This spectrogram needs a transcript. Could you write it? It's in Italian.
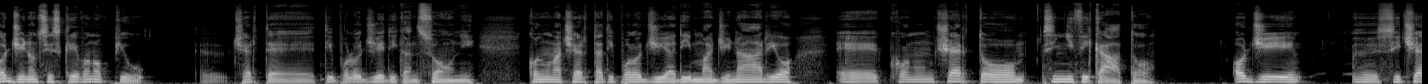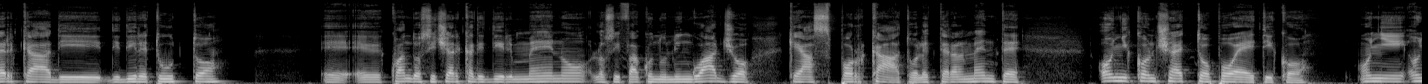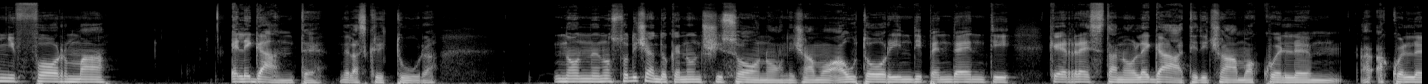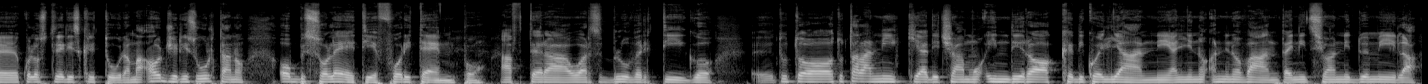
Oggi non si scrivono più eh, certe tipologie di canzoni con una certa tipologia di immaginario e con un certo significato. Oggi eh, si cerca di, di dire tutto e, e, quando si cerca di dire meno lo si fa con un linguaggio che ha sporcato letteralmente ogni concetto poetico, ogni, ogni forma elegante della scrittura. Non, non, sto dicendo che non ci sono, diciamo, autori indipendenti che restano legati, diciamo, a, quel, a, a quel, quello stile di scrittura, ma oggi risultano obsoleti e fuori tempo. After Hours, Blue Vertigo, eh, tutto, tutta la nicchia, diciamo, indie rock di quegli anni, anni, anni 90, inizio anni 2000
